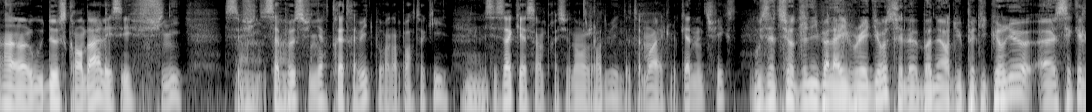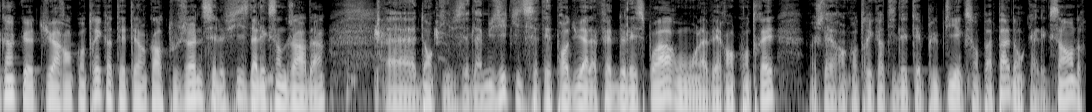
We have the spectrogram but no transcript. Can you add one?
un ou deux scandales et c'est fini. Fi- ça ouais. peut se finir très très vite pour n'importe qui. Mm. Et c'est ça qui est assez impressionnant aujourd'hui, notamment avec le cas de Netflix. Vous êtes sur Geneva Live Radio, c'est le bonheur du petit curieux. Euh, c'est quelqu'un que tu as rencontré quand tu étais encore tout jeune, c'est le fils d'Alexandre Jardin. Euh, donc il faisait de la musique, il s'était produit à la fête de l'espoir où on l'avait rencontré. Moi, je l'avais rencontré quand il était plus petit avec son papa, donc Alexandre.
